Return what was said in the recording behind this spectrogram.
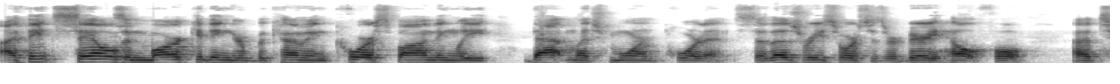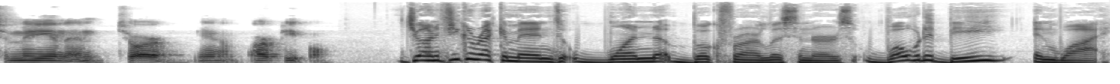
I think sales and marketing are becoming correspondingly that much more important. So those resources are very helpful uh, to me and, and to our you know, our people. John, if you could recommend one book for our listeners, what would it be and why?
